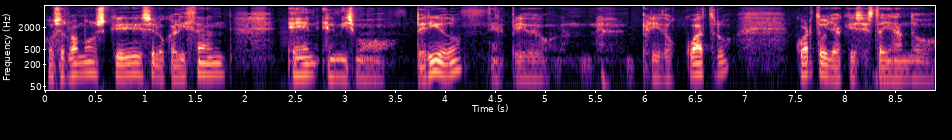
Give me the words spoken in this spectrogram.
observamos que se localizan en el mismo periodo, el periodo, el periodo 4, cuarto, ya que se está llenando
